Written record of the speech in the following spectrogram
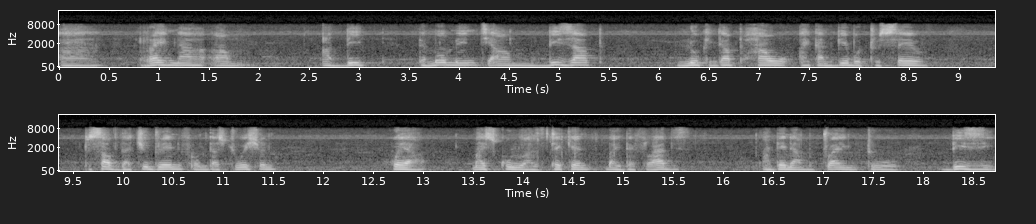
Uh, right now, I'm a bit, the moment I'm busy up looking up how I can be able to save, to serve the children from the situation where my school was taken by the floods, and then I'm trying to busy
